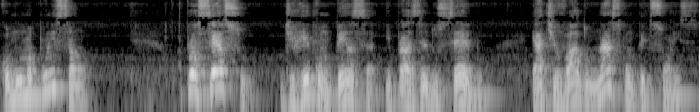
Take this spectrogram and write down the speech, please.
como uma punição. O processo de recompensa e prazer do cérebro é ativado nas competições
